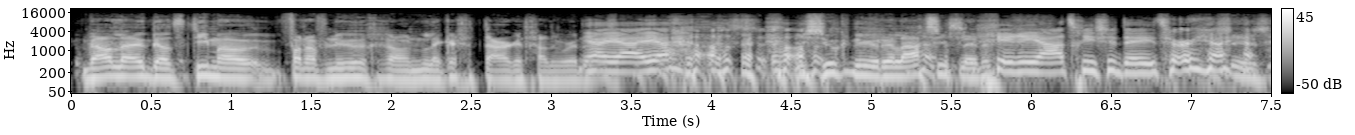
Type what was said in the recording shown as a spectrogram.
Wel leuk dat Timo vanaf nu gewoon lekker getarget gaat worden. Ja, ja, ja. Als, Je zoekt nu als relatieplannen. geriatrische dater. Ja. Precies.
